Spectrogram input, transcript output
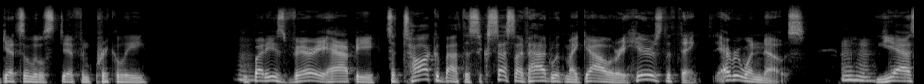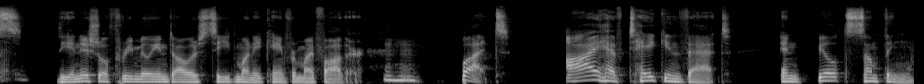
gets a little stiff and prickly. Mm. But he's very happy to talk about the success I've had with my gallery. Here's the thing everyone knows. Mm-hmm. Yes, the initial $3 million seed money came from my father, Mm-hmm. but I have taken that and built something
